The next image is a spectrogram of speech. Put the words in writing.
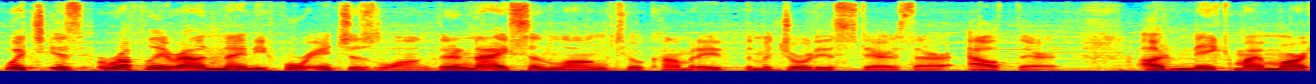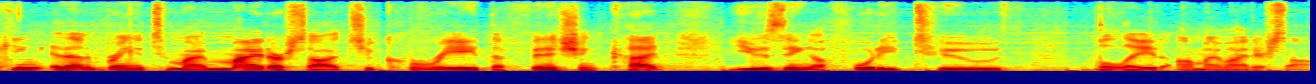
which is roughly around 94 inches long. They're nice and long to accommodate the majority of the stairs that are out there. I would make my marking and then bring it to my miter saw to create the finishing cut using a 40 tooth blade on my miter saw.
